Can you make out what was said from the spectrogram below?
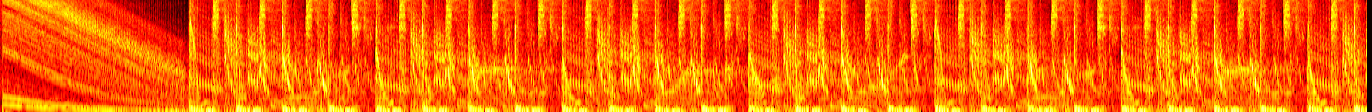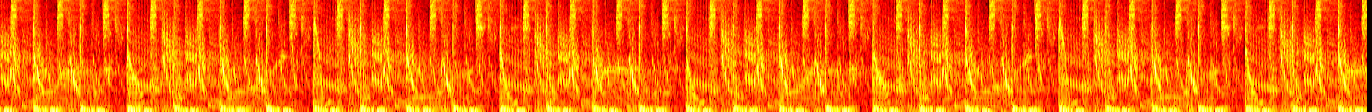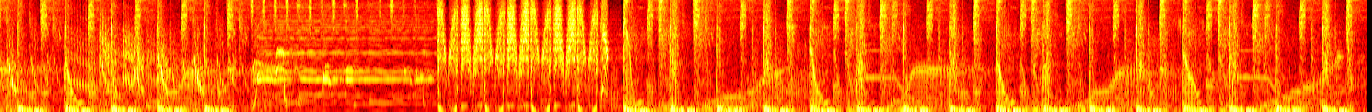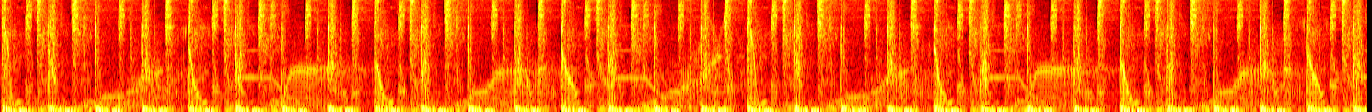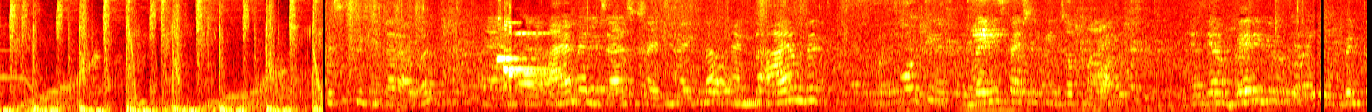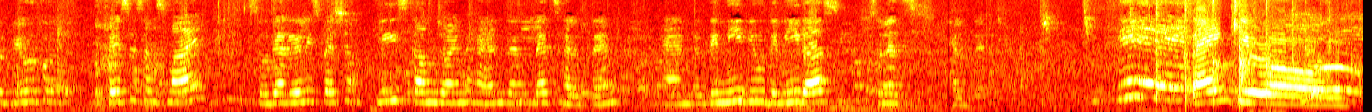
Mm. society right now. And I am with 40 very special kids of mine. And they are very beautiful with the beautiful faces and smile. So they are really special. Please come join the hands and let's help them. And they need you they need us. So let's help them. Yay! thank you Yay!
